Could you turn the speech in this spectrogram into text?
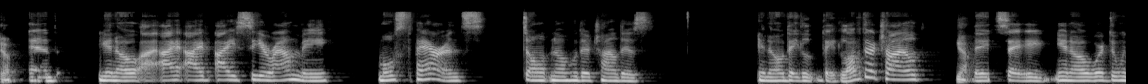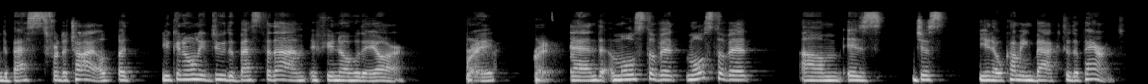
Yep. And you know, I, I, I see around me, most parents don't know who their child is. You know, they, they love their child. Yeah. They say, you know, we're doing the best for the child, but you can only do the best for them if you know who they are. Right. Right. right. And most of it, most of it, um, is just, you know, coming back to the parent.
